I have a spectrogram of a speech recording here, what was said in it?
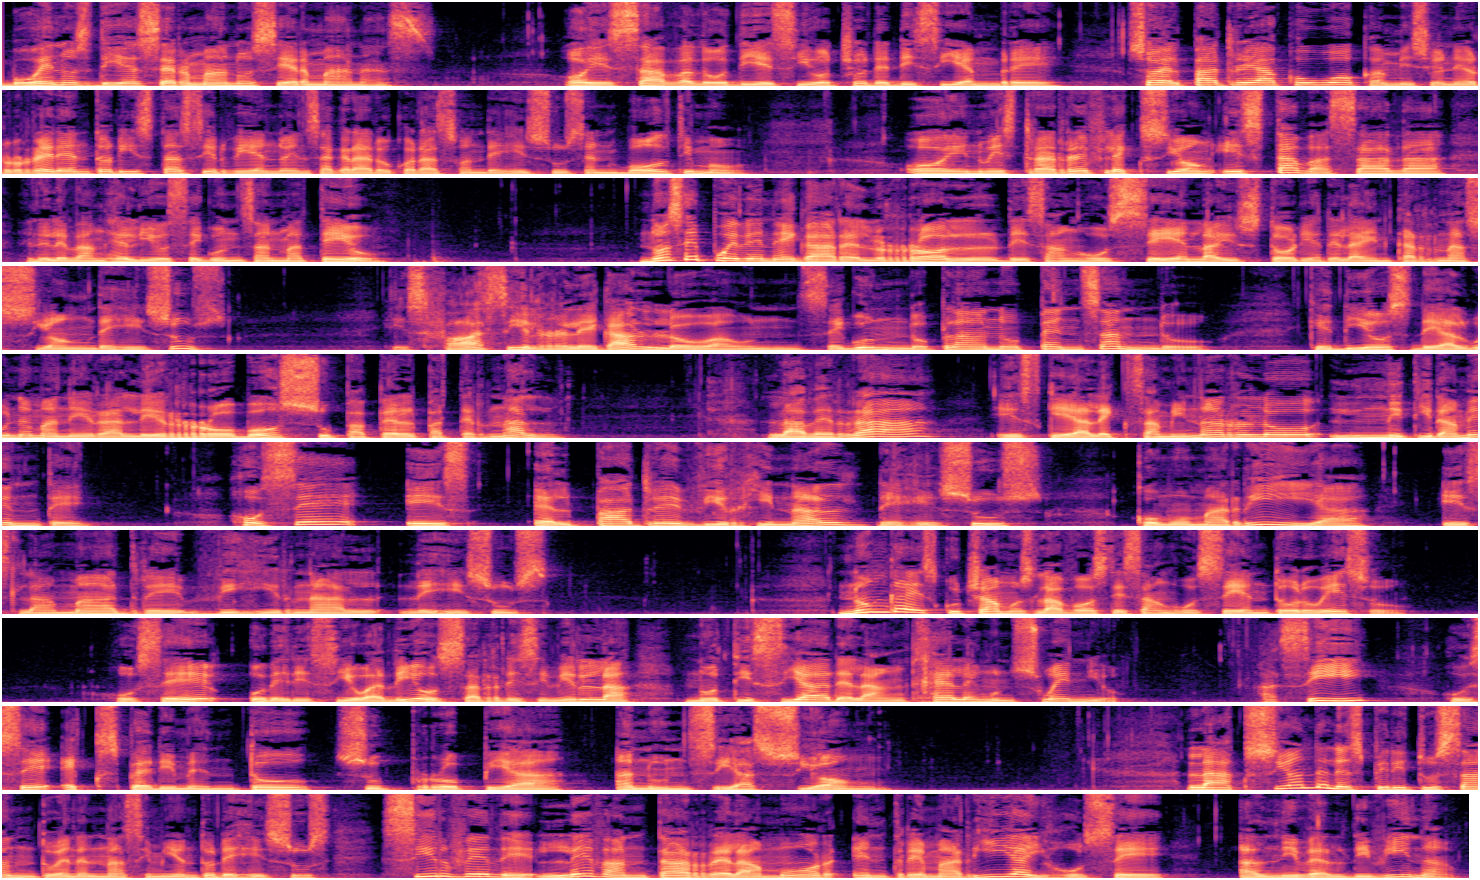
Buenos días hermanos y hermanas. Hoy es sábado 18 de diciembre. Soy el Padre Walker, misionero redentorista sirviendo en Sagrado Corazón de Jesús en Baltimore. Hoy nuestra reflexión está basada en el Evangelio según San Mateo. No se puede negar el rol de San José en la historia de la encarnación de Jesús. Es fácil relegarlo a un segundo plano pensando que Dios de alguna manera le robó su papel paternal. La verdad es que al examinarlo nítidamente, José es el padre virginal de Jesús, como María es la madre virginal de Jesús. Nunca escuchamos la voz de San José en todo eso. José obedeció a Dios al recibir la noticia del ángel en un sueño. Así, José experimentó su propia anunciación. La acción del Espíritu Santo en el nacimiento de Jesús sirve de levantar el amor entre María y José al nivel divino.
